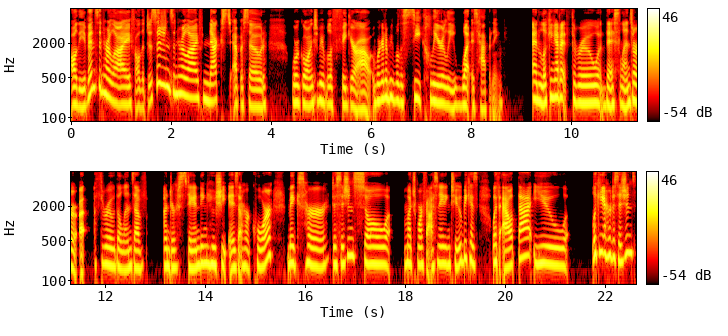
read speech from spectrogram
all the events in her life, all the decisions in her life, next episode, we're going to be able to figure out, we're going to be able to see clearly what is happening. And looking at it through this lens or uh, through the lens of understanding who she is at her core makes her decisions so much more fascinating too because without that you looking at her decisions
